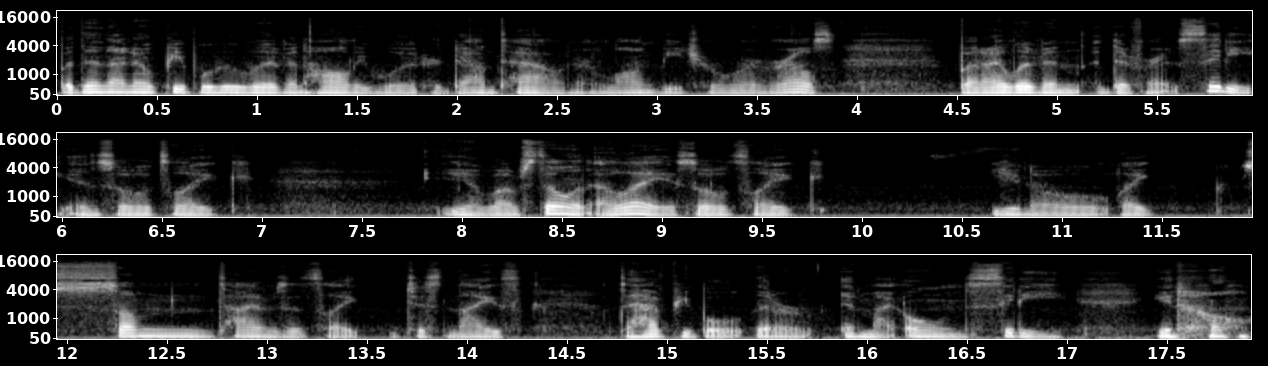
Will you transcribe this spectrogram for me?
But then I know people who live in Hollywood or downtown or Long Beach or wherever else. But I live in a different city, and so it's like, you know, but I'm still in LA, so it's like, you know, like sometimes it's like just nice to have people that are in my own city, you know,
